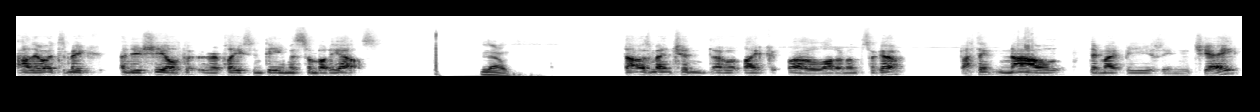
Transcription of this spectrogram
How they wanted to make a new Shield, but replacing Dean with somebody else. No. That was mentioned uh, like well, a lot of months ago. But I think now they might be using Jey.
